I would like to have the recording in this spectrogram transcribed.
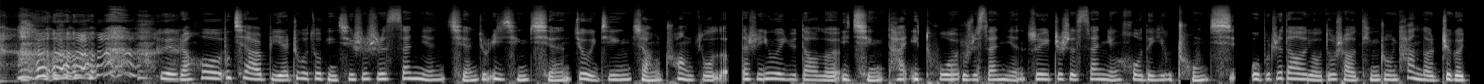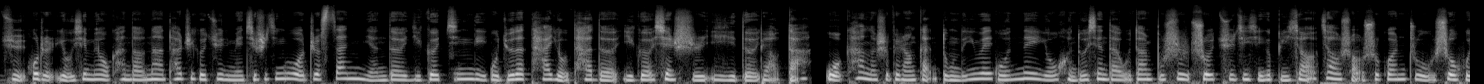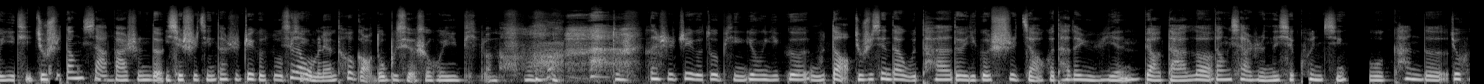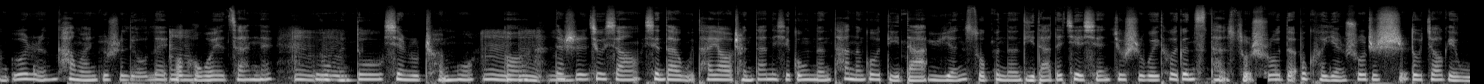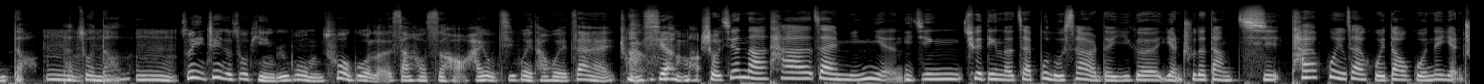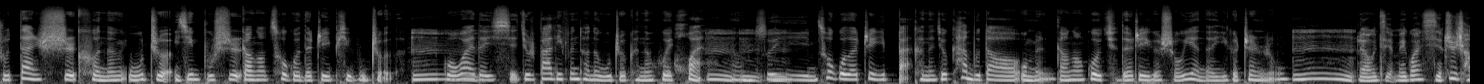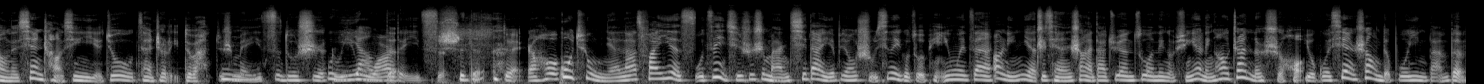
对，然后不期而别这个作品其实是三年前，就是疫情前就已经想创作了，但是因为遇到了疫情，它一拖就是三年，所以这是三年后的一个重启。我不知道有多少听众看了这个剧，或者有些没有看到。那他这个剧里面，其实经过这三年的一个经历，我觉得他有他的一个现实意义的表达。我看了是非常感动的，因为国内有很多现代舞，但不是说去进行一个比较，较少是关注社会议题，就是当下发生的一些事情。但是这个作品，现在我们连特稿都不写社会议题了呢。对，但是这个作品用一个舞蹈，就是现代舞，它的一个视角和它的语言，表达了当下人的一些困境。我看的就很多人看完就是流泪，包括我也在内，嗯因为我们都陷入沉默。嗯嗯，但是就像现代舞，它要承担那些功能，它能够抵达语言所不能抵达的界限，就是维特根斯坦所说的“不可言说之事都交给舞蹈”，他做到了。嗯，所以这个作品，如果我们错过了三号、四号，还有机会它会再重 现吗？首先呢，他在明年已经确定了在布鲁塞尔的一个演出的档期，他会再回到国内演出，但是可能舞者已经不是刚刚错过的这一批舞者了。嗯，国外的一些就是巴黎分团的舞者可能会换，嗯嗯，所以错过了这一版，可能就看不到我们刚刚过去的这个首演的一个阵容。嗯，了解，没关系，剧场的现场性也就在这里，对吧？就是每一次都是独一无二的一次。是的，对。然后过去五年，Last Five Years，我自己其实是蛮期待，也比较熟悉的一个作品，因为在二零年之前，上海大剧院做那个巡演零号站的时候，有过线上的播映版本。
